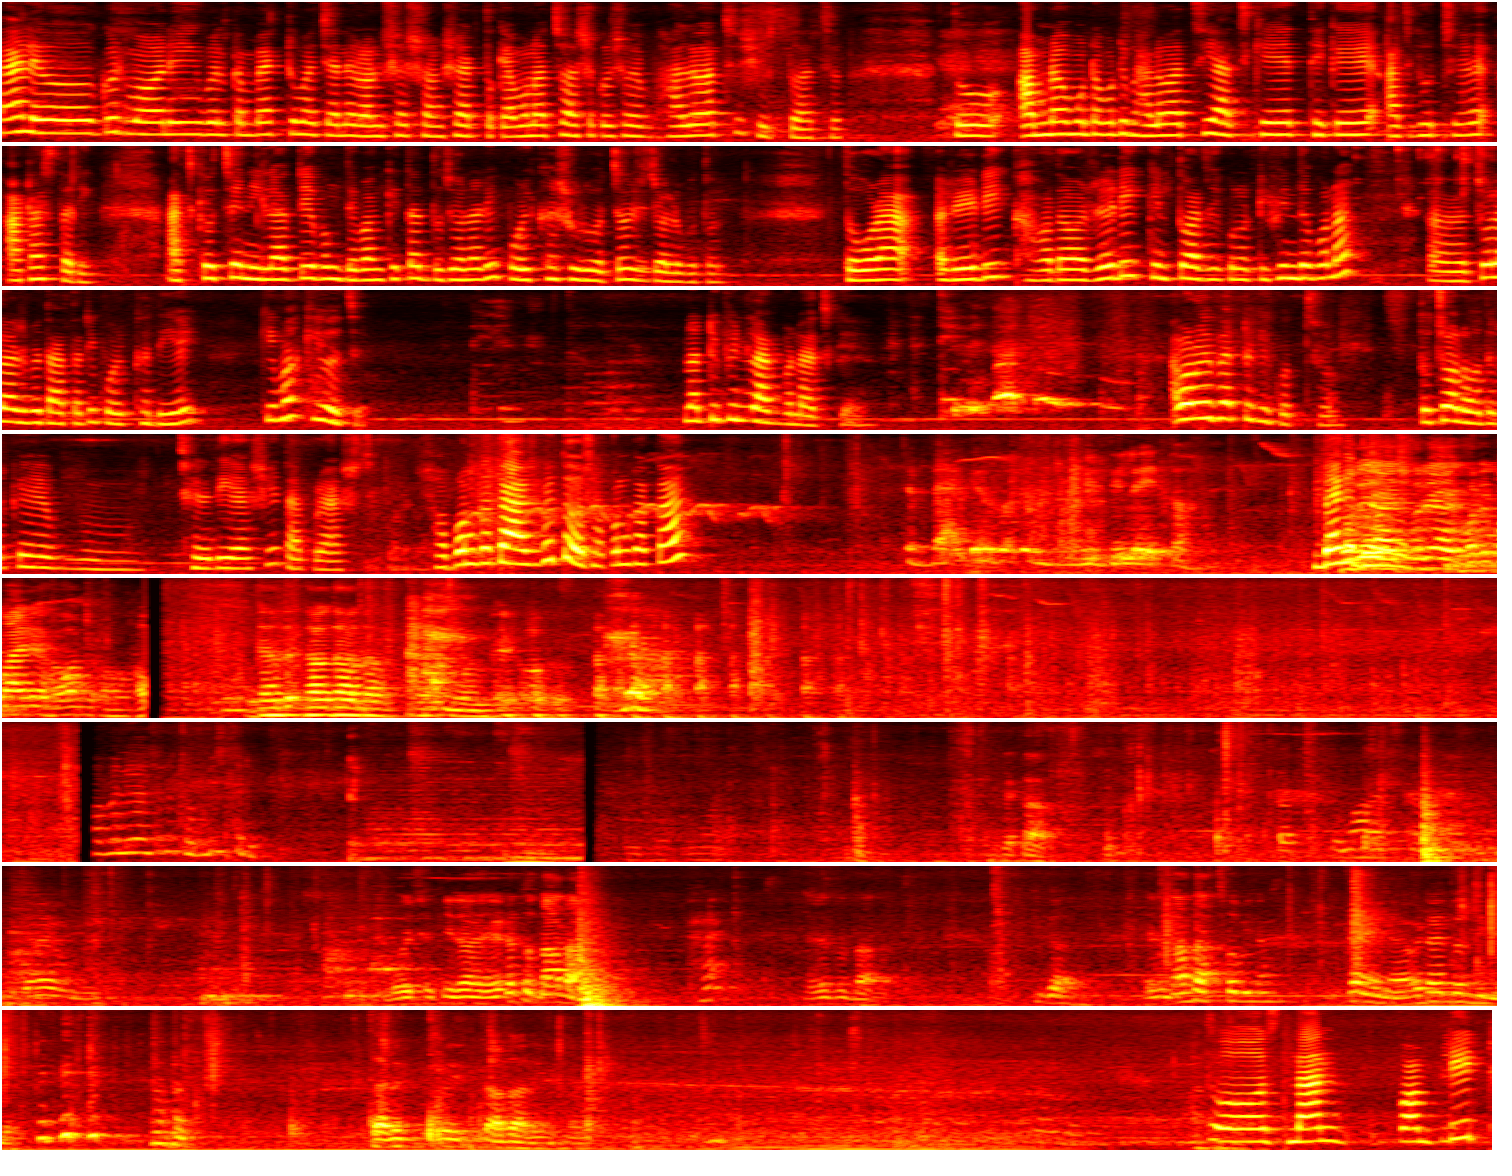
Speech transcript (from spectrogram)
Hello good morning welcome back to my channel অনুসার সংসার। তো কেমন আছো? আশা করি সবাই ভালো আছো সুস্থ আছো। তো আমরাও মোটামুটি ভালো আছি। আজকে থেকে আজকে হচ্ছে আঠাশ তারিখ। আজকে হচ্ছে নীলাদ্রি এবং দেবাঙ্কিতার দুজনারই পরীক্ষা শুরু হচ্ছে ওই যে জলবোতল তো ওরা রেডি খাওয়া দাওয়া রেডি কিন্তু আজকে কোনো টিফিন দেবো না। চলে আসবে তাড়াতাড়ি পরীক্ষা দিয়েই। কি মা কী হয়েছে? না টিফিন লাগবে না আজকে? আবার ওই ব্যাগটা কী করছ? তো চলো ওদেরকে ছেড়ে দিয়ে আসি তারপরে আসছি। স্বপন কাকা আসবে তো? স্বপন কাকা? ব্যাগে ঘরে বাইরে হাওয়া হাওয়া- দাও দাও দাও কিরা এটা তো দাদা। এটা তো দাদা। এটা দাদার ছবি না? জানি না ওটাই তো দিল। তাহলে ওই দাদা নেই তো স্নান কমপ্লিট।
